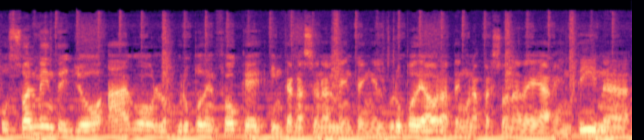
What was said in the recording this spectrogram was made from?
usualmente yo hago los grupos de enfoque internacionalmente. En el grupo de ahora tengo una persona de Argentina,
